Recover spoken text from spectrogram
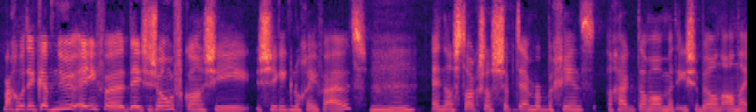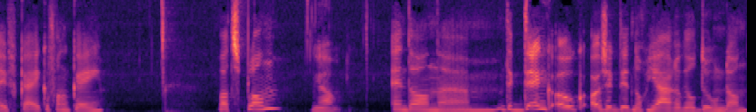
Maar goed, ik heb nu even deze zomervakantie zing ik nog even uit. Mhm. En dan straks als september begint, dan ga ik dan wel met Isabel en Anne even kijken van oké, wat is het plan? Ja. En dan, ehm, want ik denk ook als ik dit nog jaren wil doen, dan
